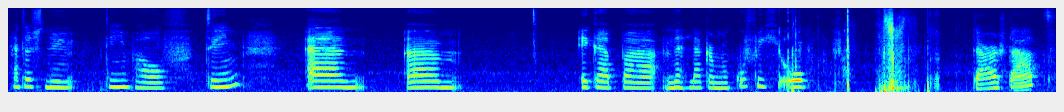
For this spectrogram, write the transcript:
Het is nu tien voor half tien. En um, ik heb uh, net lekker mijn koffietje op. Daar staat.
